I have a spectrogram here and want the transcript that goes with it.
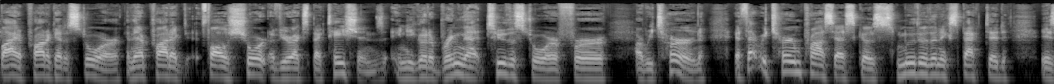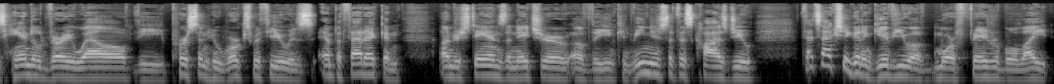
buy a product at a store and that product falls short of your expectations and you go to bring that to the store for a return, if that return process goes smoother than expected, is handled very well, the person who works with you is empathetic and understands the nature of the inconvenience that this caused you, that's actually going to give you a more favorable light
